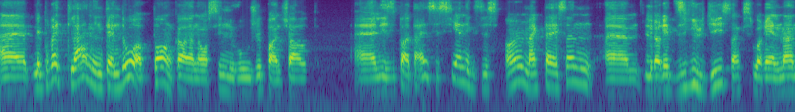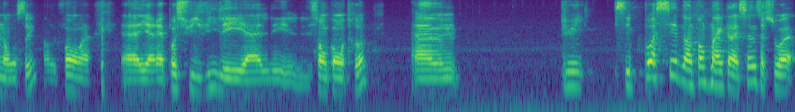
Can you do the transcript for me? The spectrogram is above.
Euh, mais pour être clair, Nintendo a pas encore annoncé le nouveau jeu Punch-Out. Euh, les hypothèses, c'est s'il en existe un, Mike Tyson euh, l'aurait divulgué sans qu'il soit réellement annoncé. Dans le fond, il n'aurait pas suivi les, les- son contrat. Puis, c'est possible, dans le fond, que Mike Tyson se soit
